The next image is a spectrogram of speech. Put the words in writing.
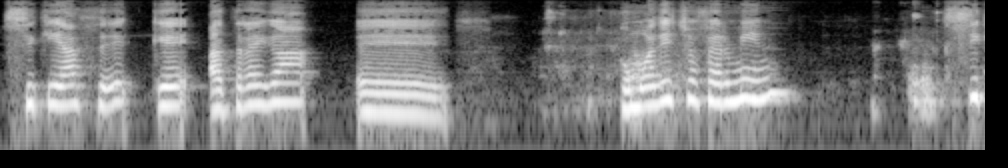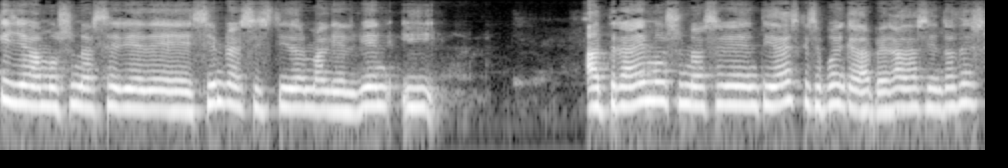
sí que hace que atraiga, eh, como ha dicho Fermín, sí que llevamos una serie de, siempre ha existido el mal y el bien y atraemos una serie de entidades que se pueden quedar pegadas y entonces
